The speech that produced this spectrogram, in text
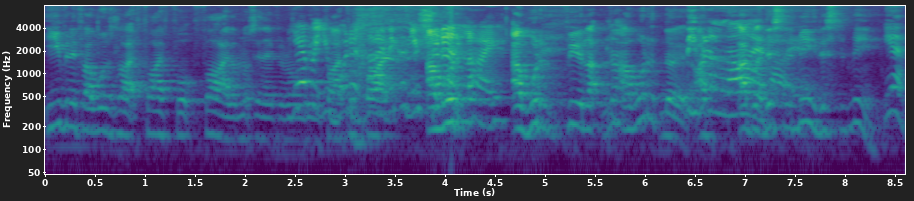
even if I was like five foot five. I'm not saying anything wrong Yeah, but you five wouldn't foot lie because you I shouldn't wouldn't- lie. I wouldn't feel like no, I wouldn't know. But you I, wouldn't I, lie but this is it. me. This is me. Yeah,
